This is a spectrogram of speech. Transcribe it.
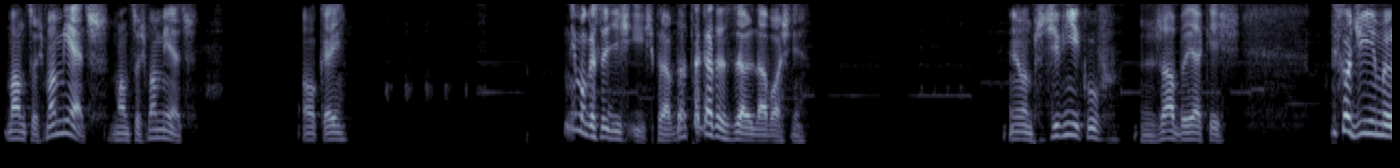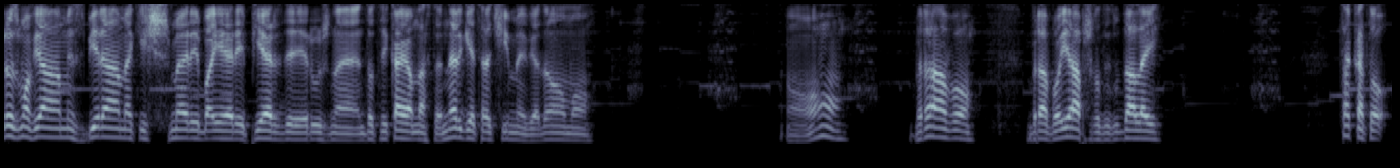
mam coś. Mam miecz. Mam coś. Mam miecz. Okej. Nie mogę sobie gdzieś iść, prawda? Taka to jest Zelda właśnie. Nie mam przeciwników. Żaby jakieś. Chodzimy, rozmawiamy, zbieramy jakieś szmery, bajery, pierdy różne. Dotykają nas, to energię tracimy, wiadomo. O, brawo. Brawo ja, przechodzę tu dalej. Taka to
